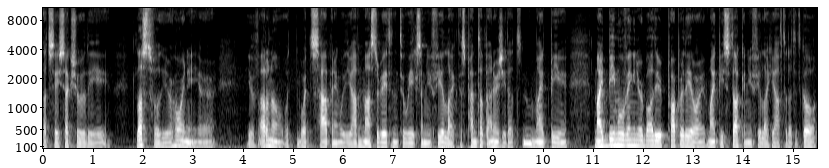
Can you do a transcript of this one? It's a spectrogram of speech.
let's say, sexually lustful, you're horny, you're you've I don't know what what's happening with you. you haven't masturbated in two weeks and you feel like this pent up energy that might be might be moving in your body properly or it might be stuck and you feel like you have to let it go.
